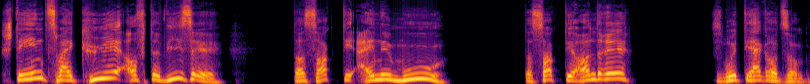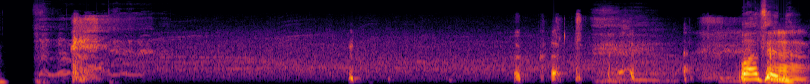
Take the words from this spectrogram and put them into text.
stehen zwei Kühe auf der Wiese. Da sagt die eine Mu. Da sagt die andere, das wollte der gerade sagen. Oh Gott. Wahnsinn. Ah.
